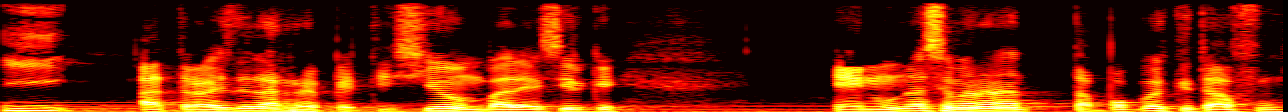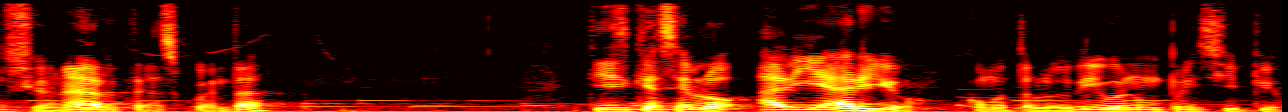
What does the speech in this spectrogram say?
y a través de la repetición, vale decir que en una semana tampoco es que te va a funcionar, ¿te das cuenta? Tienes que hacerlo a diario, como te lo digo en un principio,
